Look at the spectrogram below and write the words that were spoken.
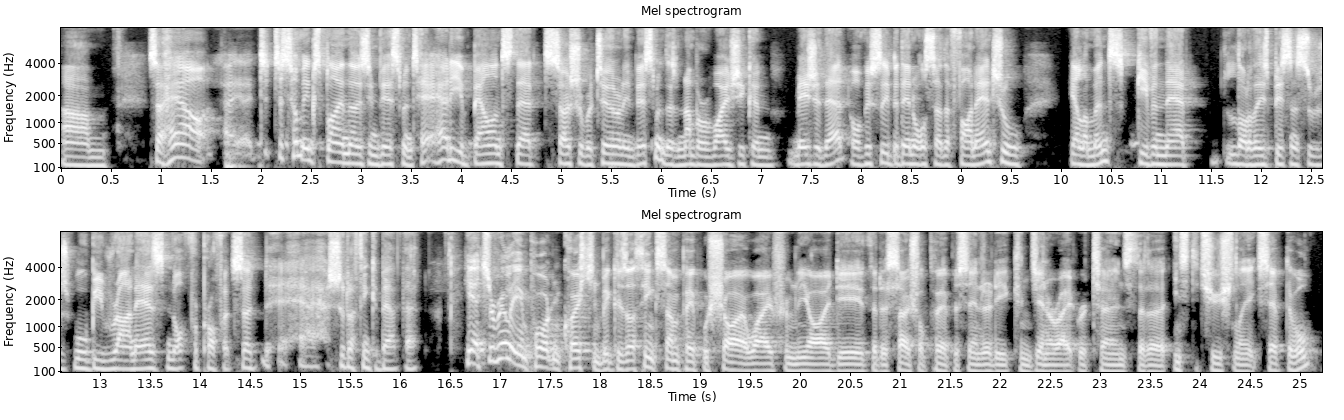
Um, so how uh, just help me explain those investments. How, how, do you balance that social return on investment? There's a number of ways you can measure that, obviously, but then also the financial elements, given that a lot of these businesses will be run as not for profit. So how should I think about that? Yeah, it's a really important question because I think some people shy away from the idea that a social purpose entity can generate returns that are institutionally acceptable.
